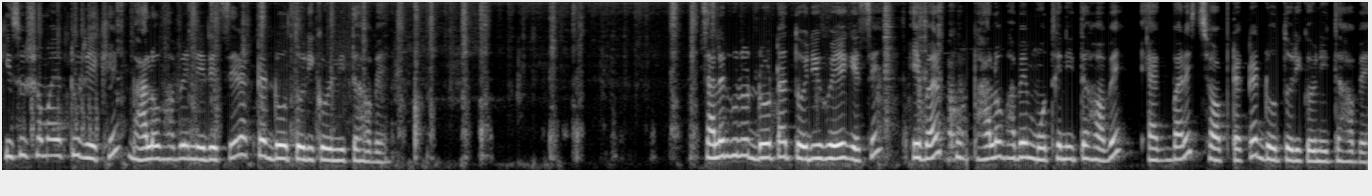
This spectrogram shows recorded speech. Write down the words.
কিছু সময় একটু রেখে ভালোভাবে নেড়েচে একটা ডো তৈরি করে নিতে হবে। চালের গুঁড়োর ডোটা তৈরি হয়ে গেছে। এবার খুব ভালোভাবে মথে নিতে হবে। একবারে সফট একটা ডো তৈরি করে নিতে হবে।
